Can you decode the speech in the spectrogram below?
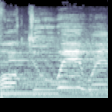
walked away when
